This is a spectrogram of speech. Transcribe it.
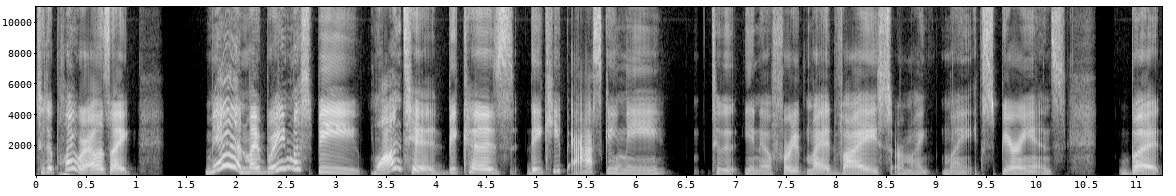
To the point where I was like, man, my brain must be wanted because they keep asking me to, you know, for my advice or my my experience. But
